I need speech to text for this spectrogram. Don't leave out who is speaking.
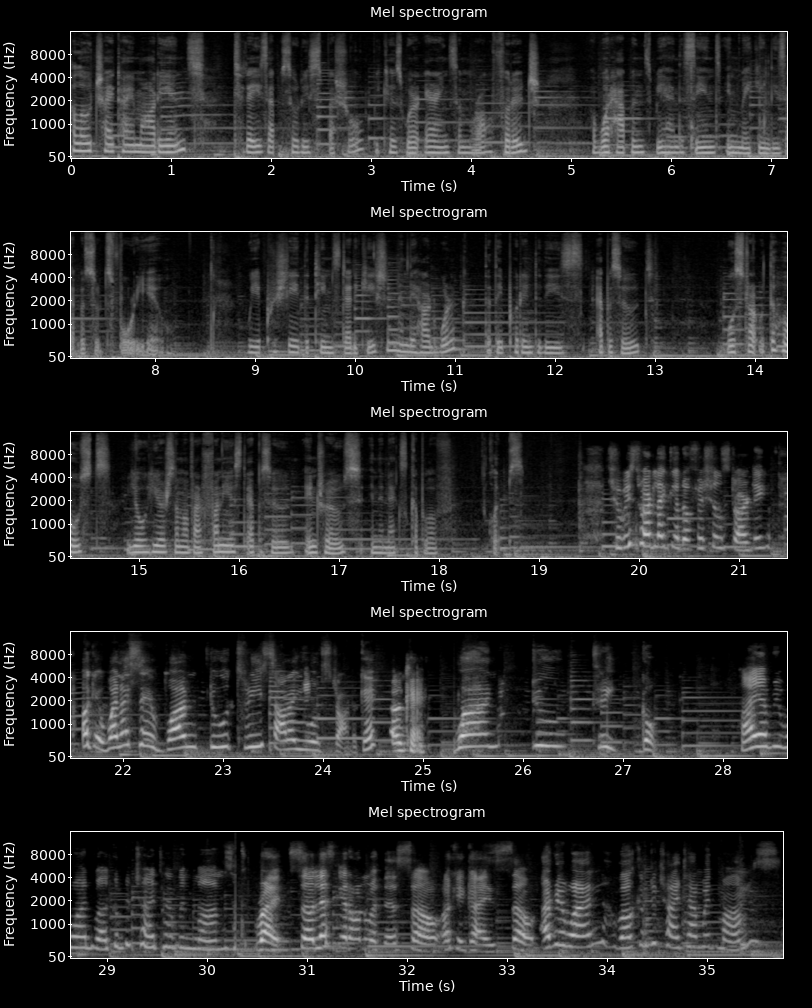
Speaker 1: Hello, Chai Time audience. Today's episode is special because we're airing some raw footage of what happens behind the scenes in making these episodes for you. We appreciate the team's dedication and the hard work that they put into these episodes. We'll start with the hosts. You'll hear some of our funniest episode intros in the next couple of clips.
Speaker 2: Should we start like an official starting?
Speaker 3: Okay, when I say one, two, three, Sarah, you will start, okay?
Speaker 4: Okay.
Speaker 3: One, two, three, go.
Speaker 2: Hi everyone, welcome to Chai Time with Moms. Right, so let's get on with this. So, okay, guys, so everyone, welcome to Chai Time with Moms.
